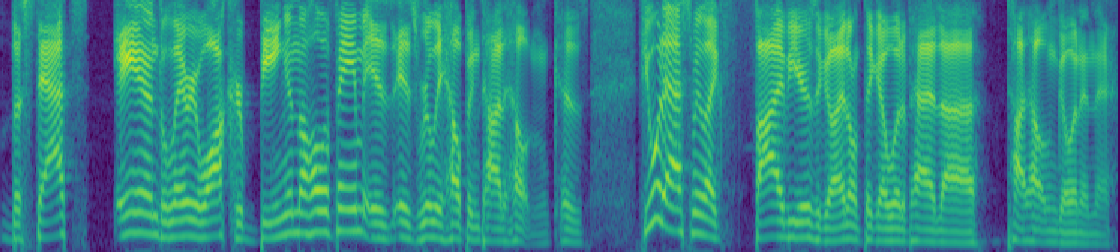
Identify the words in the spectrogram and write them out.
the stats and Larry Walker being in the Hall of Fame is is really helping Todd Helton. Because if you would have asked me like five years ago, I don't think I would have had uh, Todd Helton going in there.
